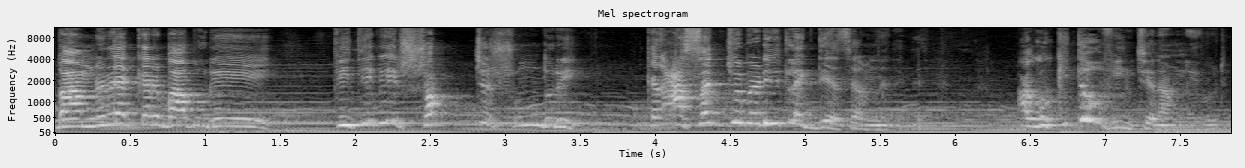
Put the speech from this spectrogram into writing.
বা আপনার একেবারে বাবু রে পৃথিবীর সবচেয়ে সুন্দরী আশ্চর্য বেড়ি লাগ দিয়েছে আপনার আগো কিতেও ফিনছেন আপনি বুড়ি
